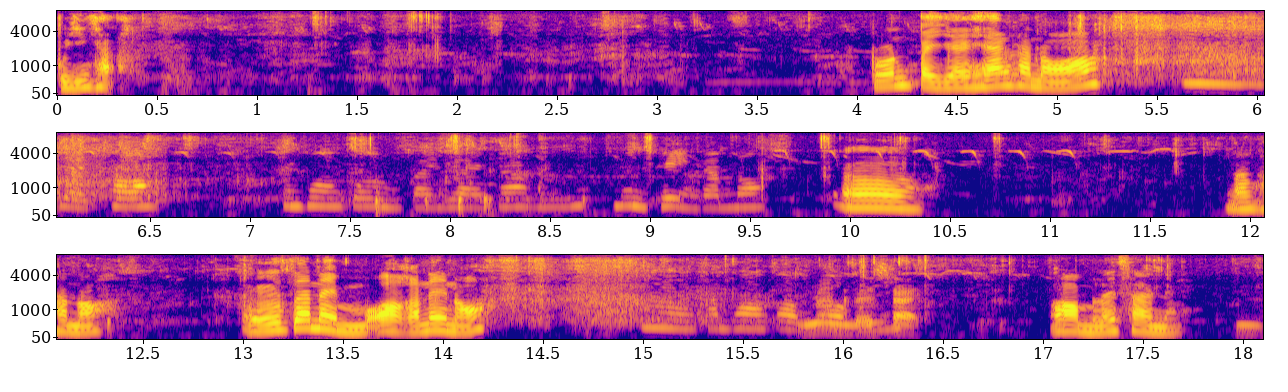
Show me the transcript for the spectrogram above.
ปุ๋ยค่ะร้นไปใหญ่แห้งค่ะเนาะใหญ่ทองคำพองกลงไปใหญ่ท่านี้ มันเพ่งกันเนาะเออ นั่นค่ะเนาะเออจะไหนหมออกกันได้เนาะอืมคำพองก็ออกนั่นเลยใช่อ๋อมันไล่ใส่เนี่ยอืม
